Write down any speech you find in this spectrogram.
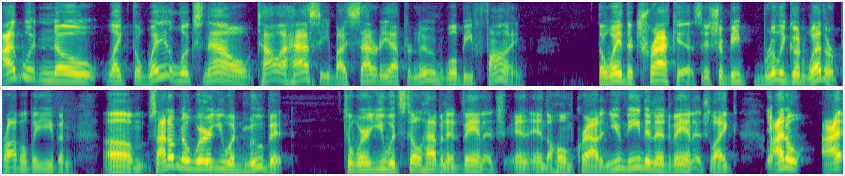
I wouldn't know. Like the way it looks now, Tallahassee by Saturday afternoon will be fine. The way the track is, it should be really good weather, probably even. Um, so I don't know where you would move it to where you would still have an advantage in, in the home crowd, and you need an advantage. Like Yep. I don't, I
